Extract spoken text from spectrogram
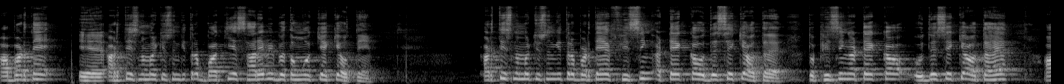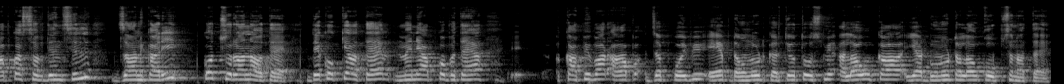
अब बढ़ते हैं अड़तीस नंबर क्वेश्चन की तरफ़। बाकी ये सारे भी बताऊँगा क्या क्या होते हैं। अड़तीस नंबर क्वेश्चन की तरफ़ बढ़ते हैं। फिशिंग अटैक का उद्देश्य क्या होता है? तो फिशिंग अटैक का उद्देश्य क्या होता है? आपका संवेदनशील जानकारी को चुराना होता है। देखो क्या होता है? मैंने आपको बताया काफ़ी बार आप जब कोई भी ऐप डाउनलोड करते हो तो उसमें अलाउ का या डो नॉट अलाउ का ऑप्शन आता है।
